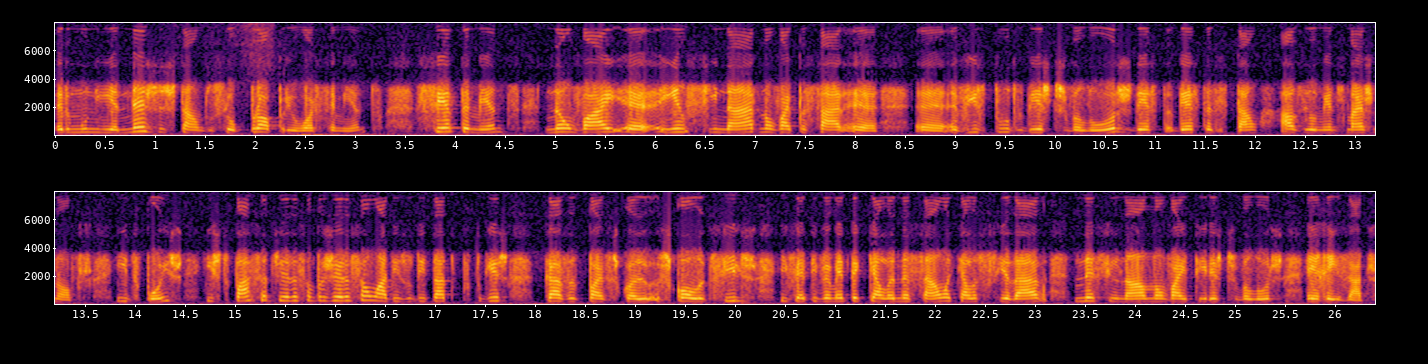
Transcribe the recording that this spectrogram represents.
harmonia na gestão do seu próprio orçamento, certamente não vai uh, ensinar, não vai passar uh, a virtude destes valores, desta, desta gestão aos elementos mais novos. E depois, isto passa de geração para geração. Lá diz o ditado português, casa de pais, escola de filhos, efetivamente aquela nação, aquela sociedade nacional não vai ter estes valores enraizados.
